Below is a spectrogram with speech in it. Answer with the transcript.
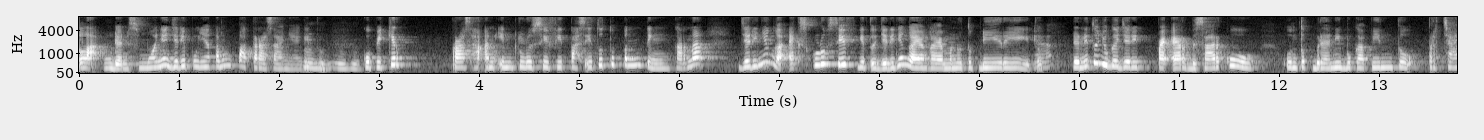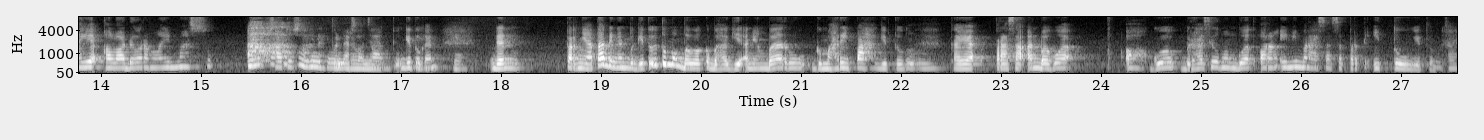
La- Dan semuanya jadi punya tempat rasanya gitu. Mhm, mhm. Kupikir perasaan inklusivitas itu tuh penting karena jadinya nggak eksklusif gitu, jadinya nggak yang kayak menutup diri gitu. Ya. Dan itu juga jadi PR besarku untuk berani buka pintu, percaya kalau ada orang lain masuk satu-satu, benar, benar, satu-satu gitu kan. Iya. Dan ternyata dengan begitu itu membawa kebahagiaan yang baru, gemah ripah gitu. Mhm. Kayak perasaan bahwa oh gue berhasil membuat orang ini merasa seperti itu gitu. Betul.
